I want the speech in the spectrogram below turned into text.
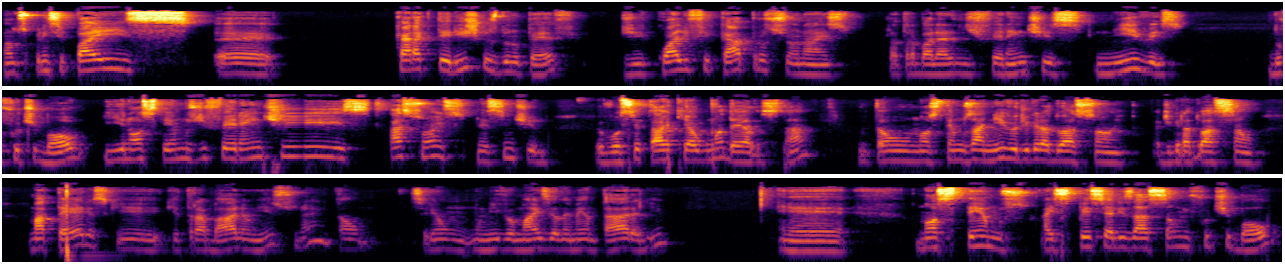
é um dos principais é, características do NUPEF, de qualificar profissionais para trabalhar em diferentes níveis do futebol e nós temos diferentes ações nesse sentido. Eu vou citar aqui alguma delas, tá? Então nós temos a nível de graduação, de graduação matérias que, que trabalham isso, né? Então seria um, um nível mais elementar ali. É, nós temos a especialização em futebol,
